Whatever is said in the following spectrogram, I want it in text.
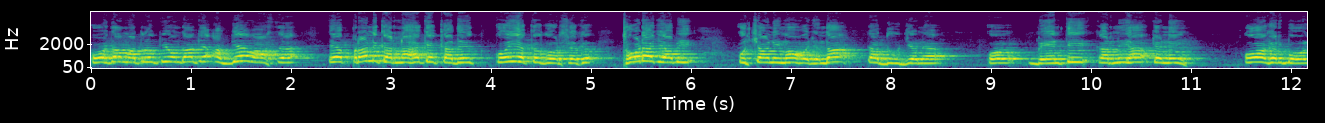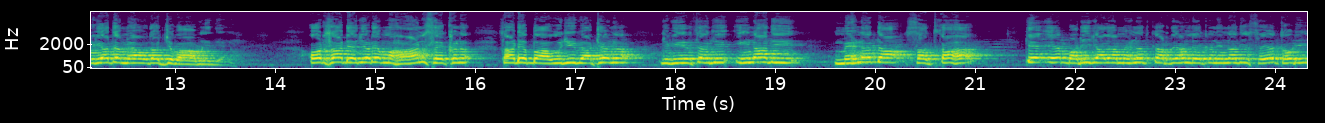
ਉਸ ਦਾ ਮਤਲਬ ਕੀ ਹੁੰਦਾ ਕਿ ਅੱਗੇ ਵਾਸਤੇ ਇਹ ਪ੍ਰਣ ਕਰਨਾ ਹੈ ਕਿ ਕਦੇ ਕੋਈ ਇੱਕ ਗੁਰਸਿੱਖ ਥੋੜਾ ਜਿਹਾ ਵੀ ਉੱਚਾ ਨੀਵਾਂ ਹੋ ਜਾਂਦਾ ਤਾਂ ਦੂਜੇ ਨੇ ਉਹ ਬੇਨਤੀ ਕਰਨੀ ਹੈ ਕਿ ਨਹੀਂ। ਉਹ ਅਗਰ ਬੋਲ ਗਿਆ ਤਾਂ ਮੈਂ ਉਹਦਾ ਜਵਾਬ ਨਹੀਂ ਦੇਣਾ। ਔਰ ਸਾਡੇ ਜਿਹੜੇ ਮਹਾਨ ਸਿੱਖ ਨੇ, ਸਾਡੇ ਬਾਬੂ ਜੀ ਬੈਠੇ ਨੇ, ਜਗੀਰ ਸਿੰਘ ਜੀ, ਇਹਨਾਂ ਦੀ ਮਿਹਨਤ ਦਾ ਸਦਕਾ ਹੈ ਕਿ ਇਹ ਬੜੀ ਜ਼ਿਆਦਾ ਮਿਹਨਤ ਕਰਦੇ ਹਨ, ਲੇਕਿਨ ਇਹਨਾਂ ਦੀ ਸਿਹਤ ਥੋੜੀ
